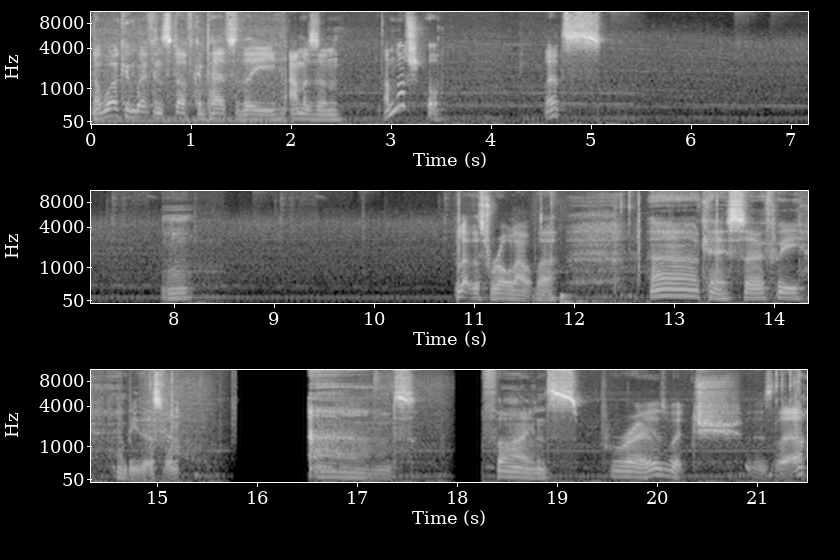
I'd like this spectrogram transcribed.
Now, working with and stuff compared to the Amazone, I'm not sure. Let's... Well, let this roll out there. Uh, okay, so if we... It'll be this one. And... Find sprays, which is there.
